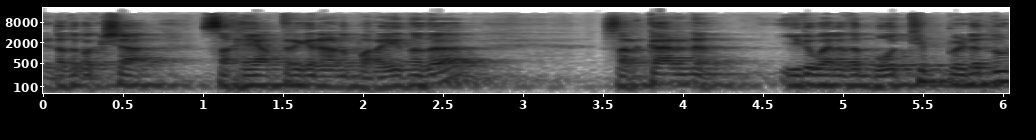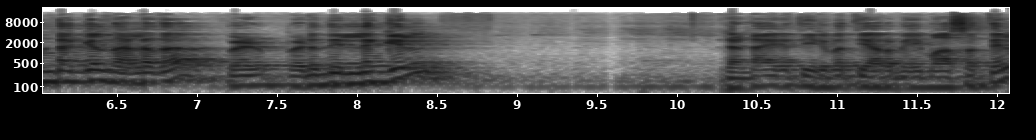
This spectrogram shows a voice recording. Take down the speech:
ഇടതുപക്ഷ സഹയാത്രികനാണ് പറയുന്നത് സർക്കാരിന് ഇത് വലത് ബോധ്യപ്പെടുന്നുണ്ടെങ്കിൽ നല്ലത് പെടുന്നില്ലെങ്കിൽ രണ്ടായിരത്തി ഇരുപത്തിയാറ് മെയ് മാസത്തിൽ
